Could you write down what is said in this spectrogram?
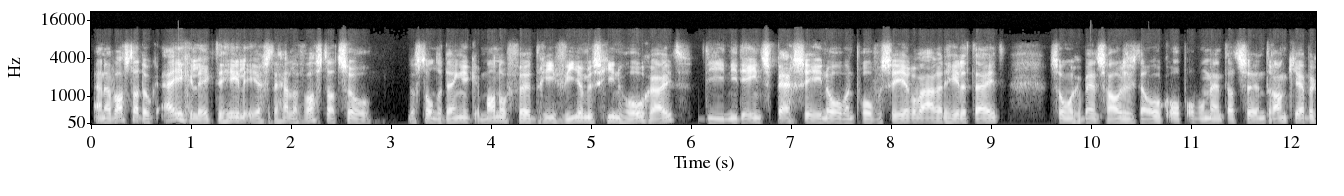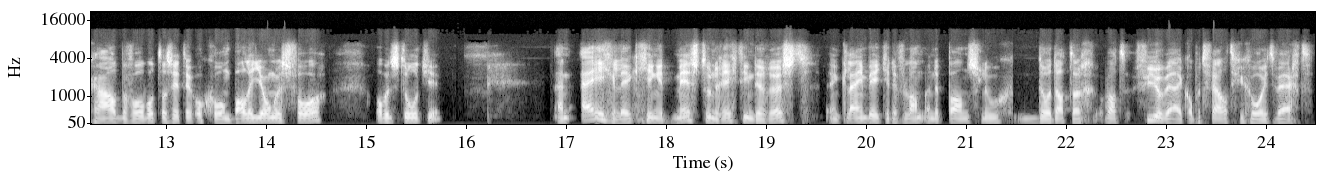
En dan was dat ook eigenlijk, de hele eerste helft was dat zo. Er stonden denk ik een man of uh, drie, vier misschien hooguit, die niet eens per se enorm aan provoceren waren de hele tijd. Sommige mensen houden zich daar ook op op het moment dat ze een drankje hebben gehaald bijvoorbeeld. Er zitten ook gewoon ballenjongens voor op een stoeltje. En eigenlijk ging het mis toen richting de rust een klein beetje de vlam in de pan sloeg, doordat er wat vuurwerk op het veld gegooid werd.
